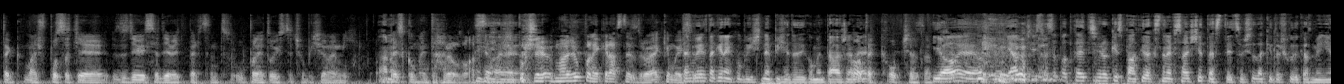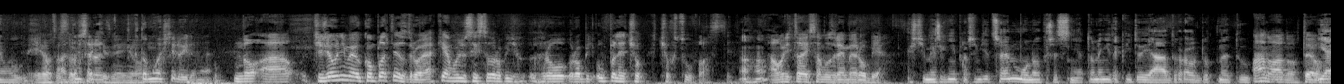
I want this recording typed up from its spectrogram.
tak máš v podstate z 99% úplne to isté, čo píšeme my. Ano. Bez komentárov vlastne. Jo, jo, jo. Takže máš úplne krásné zdroje. Aké tak vy taky nekupíš, nepíšete ty komentáře, No tak občas. Jo, jo, jo. Já když jsme se potkali tři roky zpátky, tak jste nepsal ještě testy, což se taky trošku teďka změnilo už. Jo, to se už taky změnilo. K tomu ještě dojdeme. No a čiže oni majú kompletne zdrojaky a môžu si s tou robiť, hrou, robiť úplne čo, čo chcú vlastne. Aha. A oni to aj samozrejme robia. Ještě mi řekni prosím tě, co je mono přesně. To není takový to jádro dotnetu. Áno, áno, to je, je,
